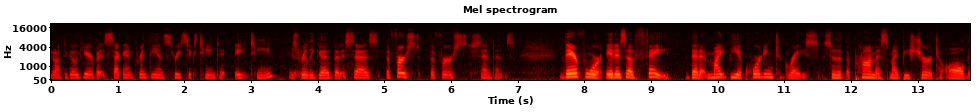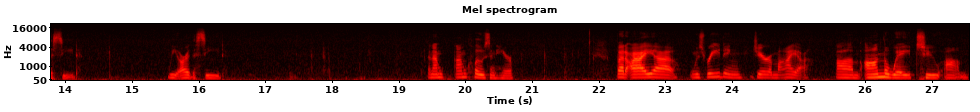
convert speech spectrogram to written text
You don't have to go here, but Second Corinthians three sixteen to eighteen is really good. But it says the first the first sentence. Therefore, it is of faith that it might be according to grace, so that the promise might be sure to all the seed. We are the seed. And I'm I'm closing here. But I uh, was reading Jeremiah um, on the way to um,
